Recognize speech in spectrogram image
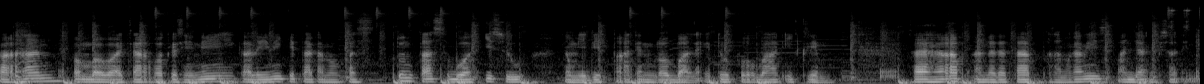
Farhan, pembawa acara podcast ini. Kali ini kita akan membahas tuntas sebuah isu yang menjadi perhatian global, yaitu perubahan iklim. Saya harap Anda tetap bersama kami sepanjang episode ini.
